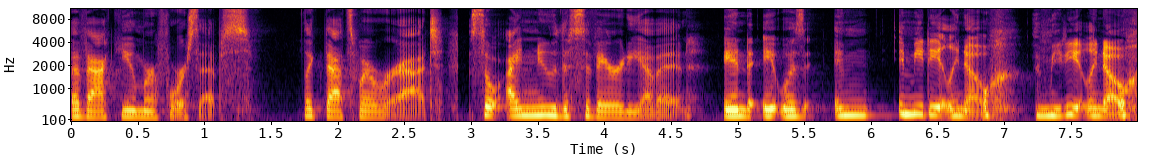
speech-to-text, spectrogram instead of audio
a vacuum or forceps. Like that's where we're at. So I knew the severity of it, and it was Im- immediately no, immediately no.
